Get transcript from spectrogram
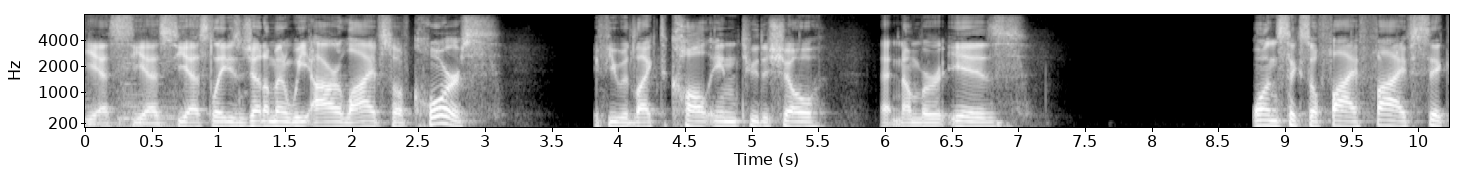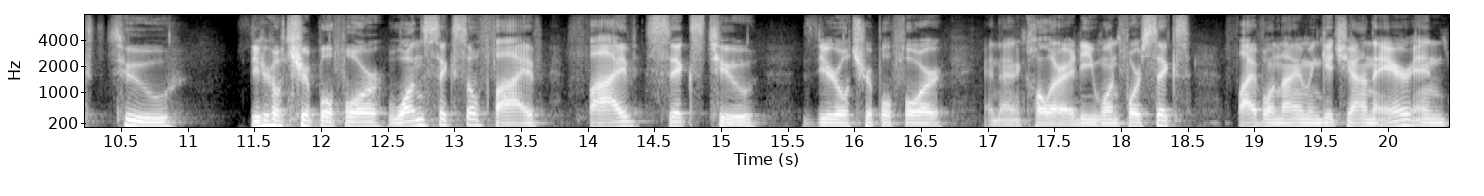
Yes, yes, yes, ladies and gentlemen, we are live. So, of course, if you would like to call into the show, that number is 1605 562 0444 1605 562 0444 and then caller ID 146 509 we can get you on the air and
